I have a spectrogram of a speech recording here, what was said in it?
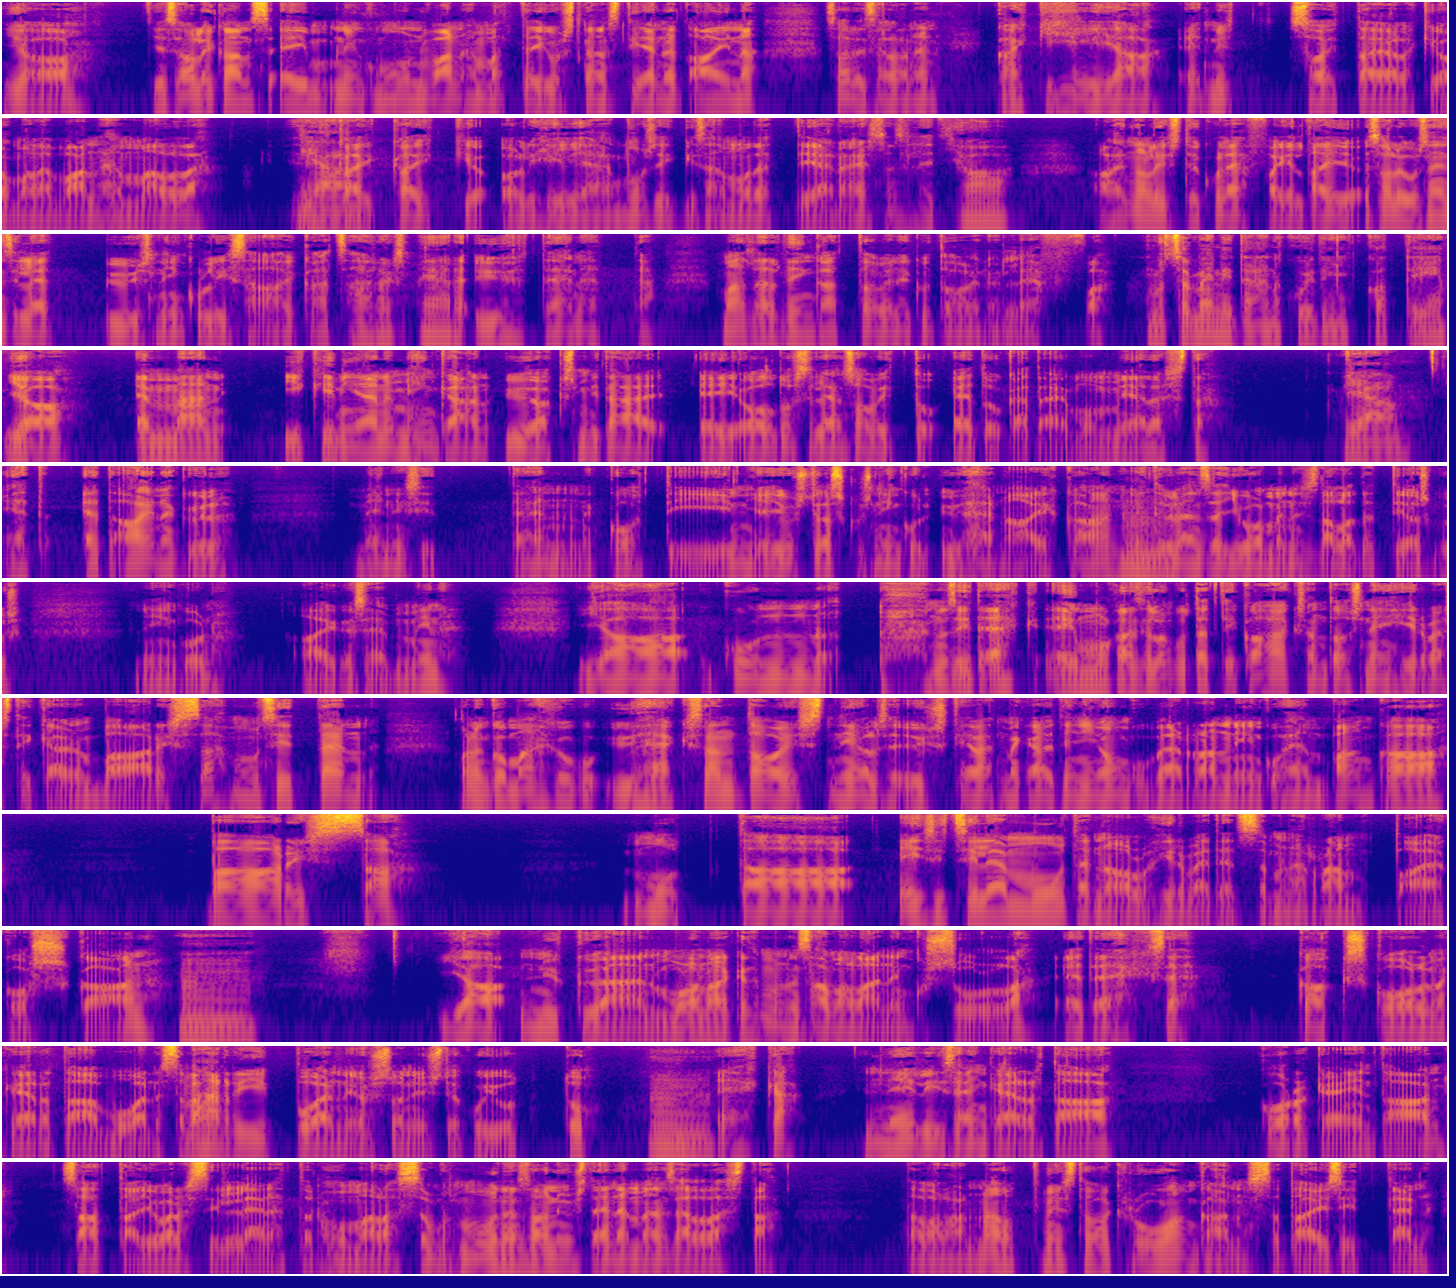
joo, ja se oli kans, ei niin kuin mun vanhemmat ei just kans tiennyt, että aina se oli sellainen kaikki hiljaa, että nyt soittaa jollekin omalle vanhemmalle. Ja sitten kaikki, kaikki oli hiljaa ja musiikki sammutettiin ja näin. Sitten silleen, että joo, aina oli joku leffailta. Se oli usein silleen, että pyysi niin kuin lisää aikaa, että saadaanko me jäädä yhteen, että mä ajateltiin katsoa vielä joku toinen leffa. Mutta se meni tähän kuitenkin kotiin. Joo, en mä en ikin jäänyt mihinkään yöksi, mitä ei oltu silleen sovittu etukäteen mun mielestä. Joo. Että et aina kyllä – meni sitten kotiin ja just joskus niin kuin yhden aikaan. Mm. Että yleensä juominen aloitettiin joskus niin kuin aikaisemmin. Ja kun, no sitten ehkä, ei mulkaan silloin kun tätti 18, niin hirveästi käynyt baarissa, mutta sitten olinko mä ehkä joku 19, niin oli se yksi kevät, me käytiin jonkun verran niin kuin hempankaa baarissa, mutta ei sitten silleen muuten ole ollut hirveä tietysti semmoinen ramppaaja koskaan. Mm. Ja nykyään mulla on aika semmoinen samanlainen kuin sulla, että ehkä se kaksi-kolme kertaa vuodessa, vähän riippuen, jos on just joku juttu. Mm. Ehkä nelisen kertaa korkeintaan saattaa juoda silleen, että on humalassa, mutta muuten se on just enemmän sellaista tavallaan nauttimista vaikka ruoan kanssa tai sitten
